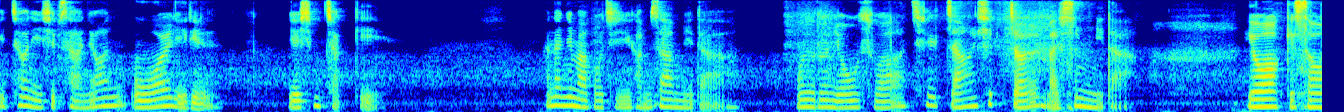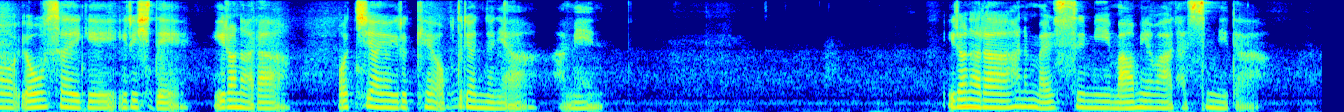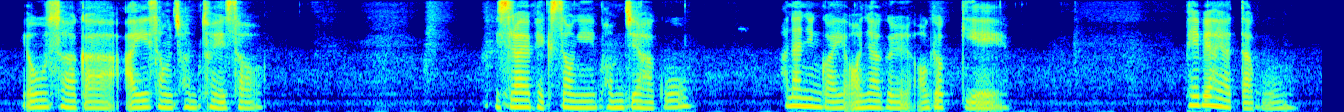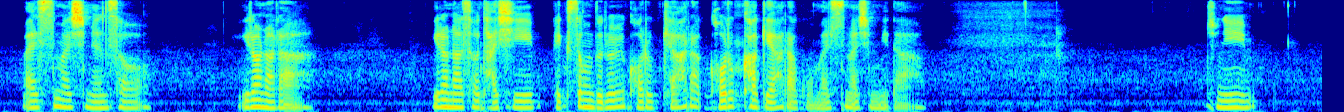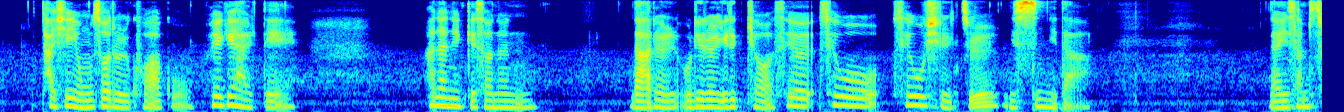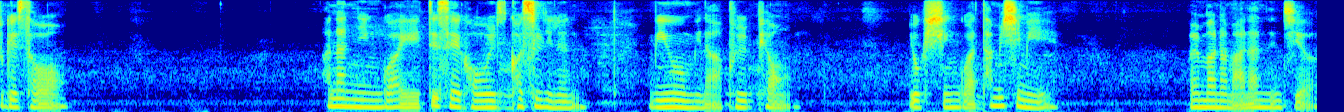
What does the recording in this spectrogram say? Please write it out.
2024년 5월 1일 예심 찾기 하나님 아버지 감사합니다. 오늘은 여호수아 7장 10절 말씀입니다. 여호와께서 여호수아에게 이르시되 일어나라 어찌하여 이렇게 엎드렸느냐 아멘. 일어나라 하는 말씀이 마음에 와 닿습니다. 여호수아가 아이성 전투에서 이스라엘 백성이 범죄하고 하나님과의 언약을 어겼기에 패배하였다고 말씀하시면서 일어나라. 일어나서 다시 백성들을 거룩해 하라, 거룩하게 하라고 말씀하십니다. 주님, 다시 용서를 구하고 회개할 때 하나님께서는 나를 우리를 일으켜 세워, 세워, 세우실 줄 믿습니다. 나의 삶 속에서 하나님과의 뜻에 거울, 거슬리는 미움이나 불평, 욕심과 탐심이 얼마나 많았는지요.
